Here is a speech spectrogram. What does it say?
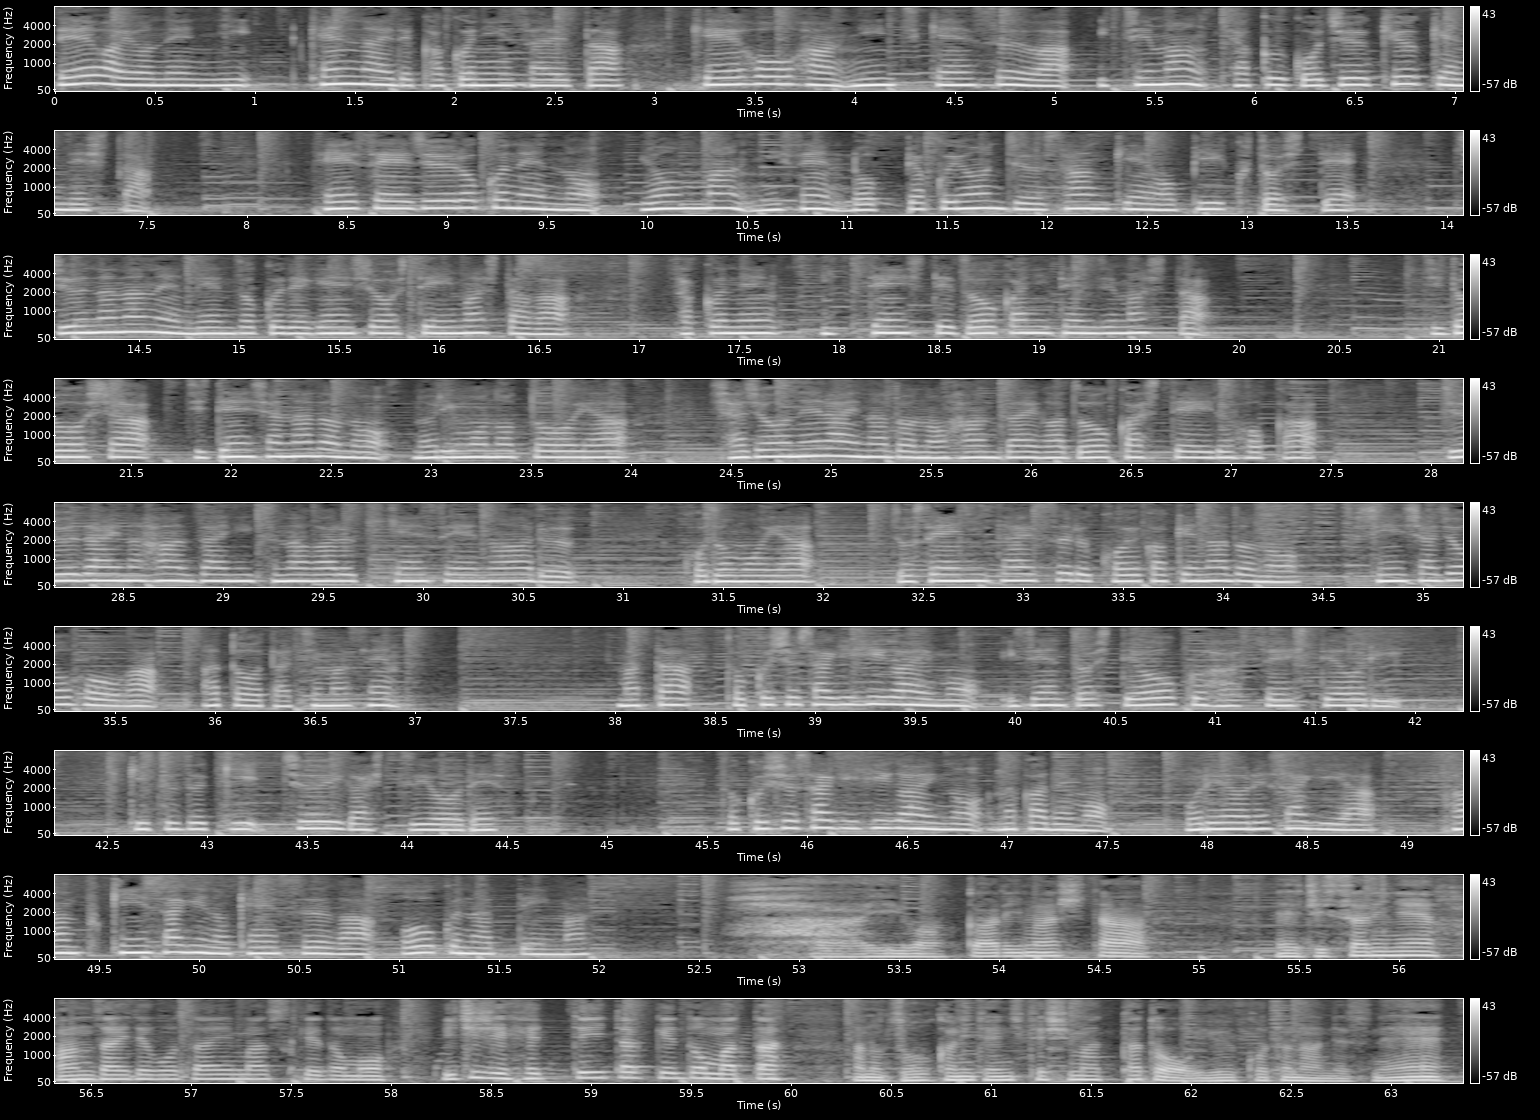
令和4年に県内で確認された刑法犯認知件数は1万159件でした。平成16年の4万2643件をピークとして17年連続で減少していましたが昨年一転して増加に転じました。自動車自転車などの乗り物等や車上狙いなどの犯罪が増加しているほか重大な犯罪につながる危険性のある子供や女性に対する声かけなどの不審者情報が後を絶ちません。また特殊詐欺被害も依然として多く発生しており引き続き注意が必要です。特殊詐欺被害の中でもオレオレ詐欺や還付金詐欺の件数が多くなっています。はいわかりました。え実際にね犯罪でございますけども一時減っていたけどまたあの増加に転じてしまったということなんですね。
